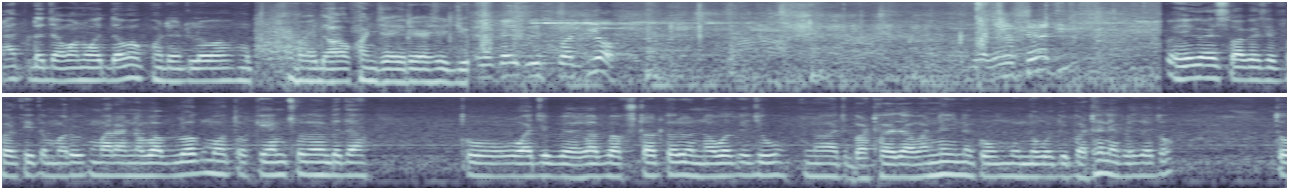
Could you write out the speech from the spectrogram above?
આપણે જવાનું હોય દવાખાને એટલે ભાઈ દવાખાને જઈ રહ્યા છે તો હે ગાય સ્વાગત છે ફરીથી તમારું મારા નવા બ્લોગમાં તો કેમ છો તમે બધા? તો આજે વહેલા બ્લોગ સ્ટાર્ટ કર્યો નવ વાગે જેવું. અને આજ ભાઠા જવાનું નહીં ને કહું હું નવ વાગે ભાઠા નીકળી જતો. તો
